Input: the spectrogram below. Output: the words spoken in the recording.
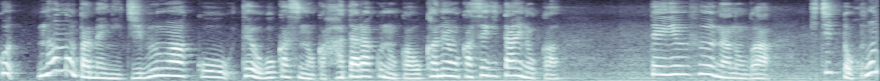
こ何のために自分はこう手を動かすのか働くのかお金を稼ぎたいのかっていう風なのがきちっと本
